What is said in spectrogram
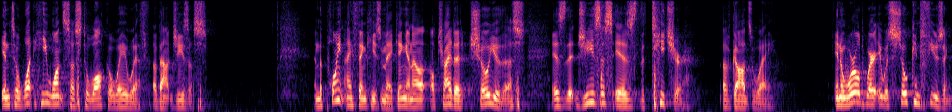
into what he wants us to walk away with about Jesus. And the point I think he's making, and I'll, I'll, try to show you this, is that Jesus is the teacher of God's way. In a world where it was so confusing,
